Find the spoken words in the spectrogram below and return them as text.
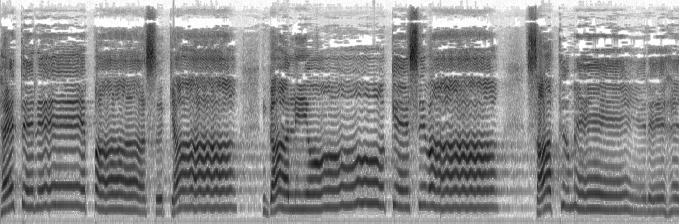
है तेरे पास क्या? गालियों के सिवा साथ मेरे है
